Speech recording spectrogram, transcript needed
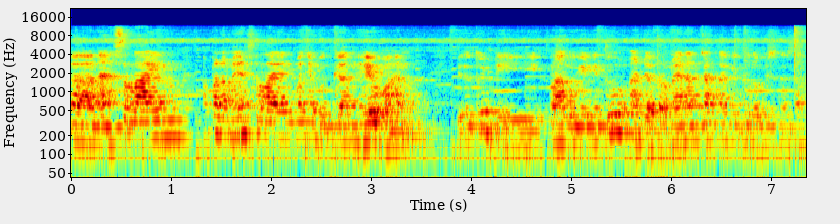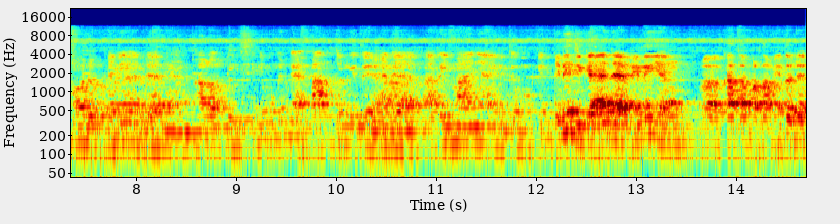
eh, nah selain apa namanya selain menyebutkan hewan itu tuh di lagu ini tuh ada permainan kata gitu loh bisnis. Oh, ada jadi ada. Kalau di sini mungkin kayak pantun gitu ya Ya. ada rimanya gitu mungkin ini juga ada ini yang eh, kata pertama itu ada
